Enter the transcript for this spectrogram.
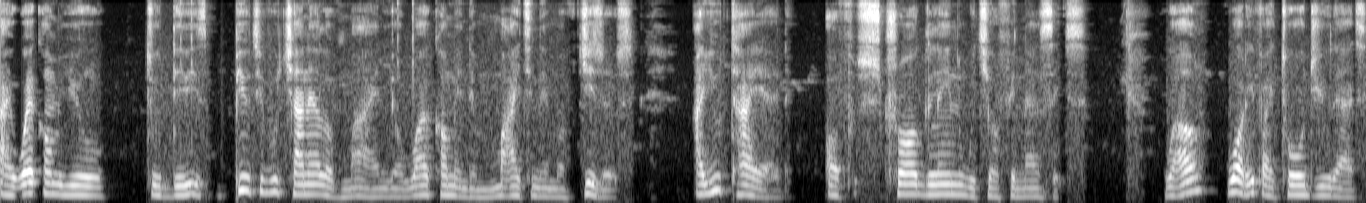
I welcome you to this beautiful channel of mine. You're welcome in the mighty name of Jesus. Are you tired of struggling with your finances? Well, what if I told you that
